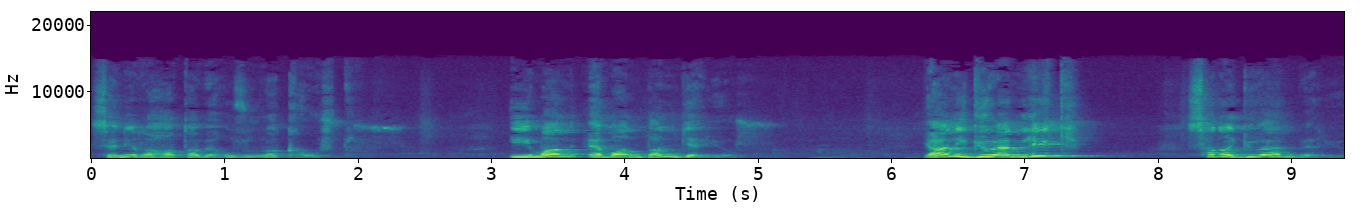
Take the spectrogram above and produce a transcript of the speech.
Seni rahata ve huzura kavuşturur. İman emandan geliyor. Yani güvenlik sana güven veriyor.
